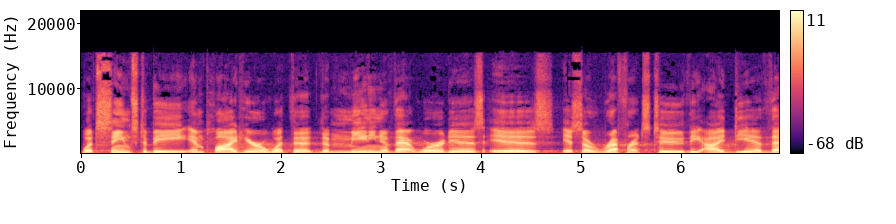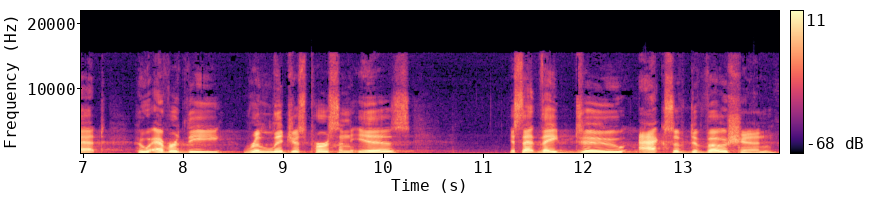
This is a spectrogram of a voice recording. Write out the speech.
What seems to be implied here, what the, the meaning of that word is, is it's a reference to the idea that whoever the religious person is, it's that they do acts of devotion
